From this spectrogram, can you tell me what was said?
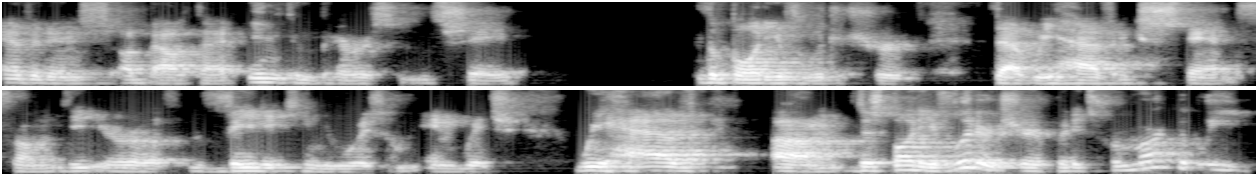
evidence about that in comparison, say, the body of literature that we have extant from the era of Vedic Hinduism, in which we have um, this body of literature, but it's remarkably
